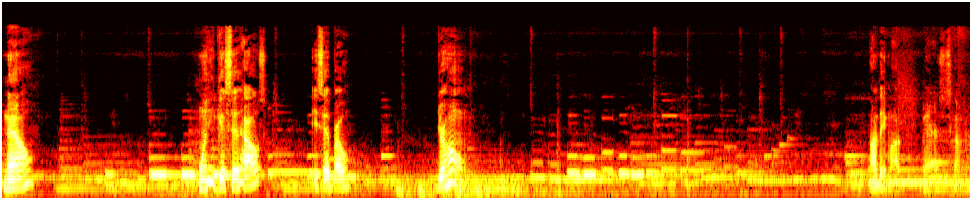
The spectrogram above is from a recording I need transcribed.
Now, when he gets to his house, he said, Bro, you're home. I think my parents is coming.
